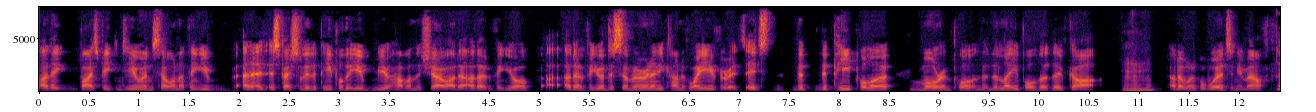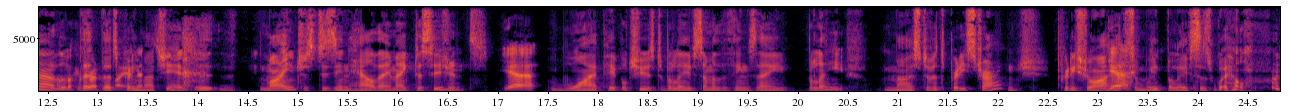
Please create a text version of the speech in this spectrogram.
I think by speaking to you and so on, I think you, especially the people that you, you have on the show, I don't, I don't think you're, I don't think you're dissimilar in any kind of way either. It's, it's the, the people are more important than the label that they've got. Mm-hmm. I don't want to put words in your mouth. No, look, that, that's pretty much it. it. My interest is in how they make decisions. Yeah. Why people choose to believe some of the things they believe. Most of it's pretty strange. Pretty sure I Yeah. have some weird beliefs as well.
